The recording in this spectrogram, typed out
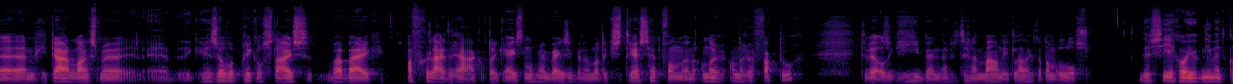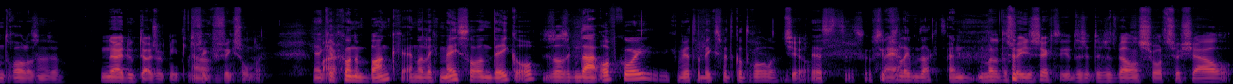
mijn gitaar langs me. Eh, ik heb zoveel prikkels thuis waarbij ik afgeleid raak of dat ik ergens nog mee bezig ben omdat ik stress heb van een ander, andere factor. Terwijl als ik hier ben, heb ik het helemaal niet. Laat ik dat allemaal los. Dus hier gooi je ook niet met controllers en zo. Nee, dat doe ik thuis ook niet. Dat Oh. vind, ik, vind ik zonde. Ja, ik Maar- heb gewoon een bank en daar ligt meestal een deken op. Dus als ik hem daar opgooi, gebeurt er niks met controle. Chill. Yes, het is op zich Nou ja. bedacht. En, maar dat is wat je zegt. Er zit, er zit wel een soort sociaal,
